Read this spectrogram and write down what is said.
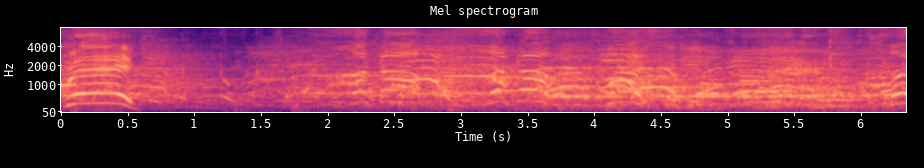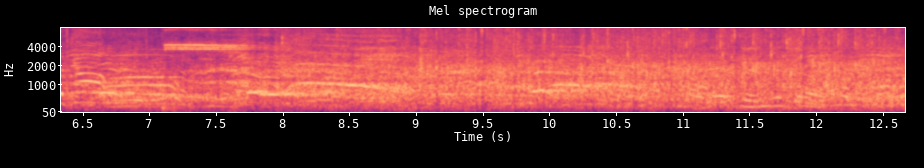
Greg! look up, look up, push, look up.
